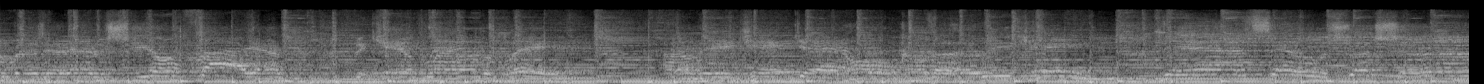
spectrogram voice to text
on budget and if she don't fly and they can't land the plane and they can't get home cause a hurricane, death, self-destruction.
